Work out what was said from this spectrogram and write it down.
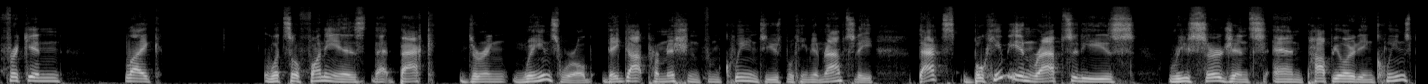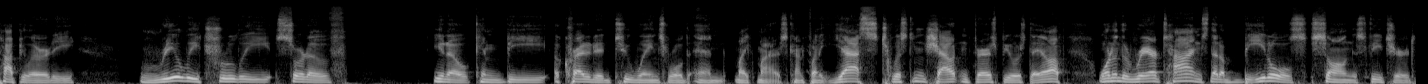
freaking like what's so funny is that back during Wayne's World, they got permission from Queen to use Bohemian Rhapsody. That's Bohemian Rhapsody's resurgence and popularity and Queen's popularity really truly sort of you know can be accredited to Wayne's World and Mike Myers. Kind of funny. Yes, Twist and Shout and Ferris Bueller's Day Off. One of the rare times that a Beatles song is featured.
